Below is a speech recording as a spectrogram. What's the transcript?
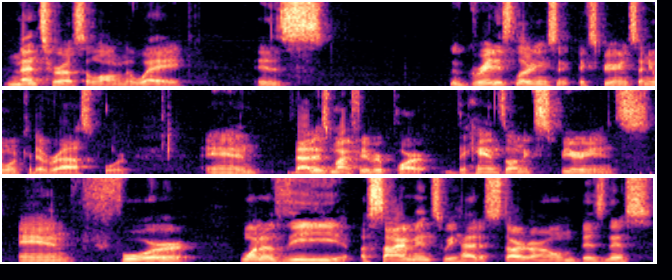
mentor us along the way is the greatest learning experience anyone could ever ask for. And that is my favorite part, the hands-on experience. And for one of the assignments, we had to start our own business.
